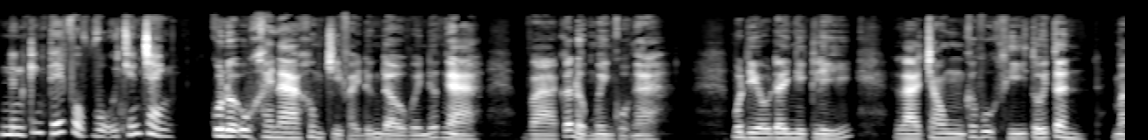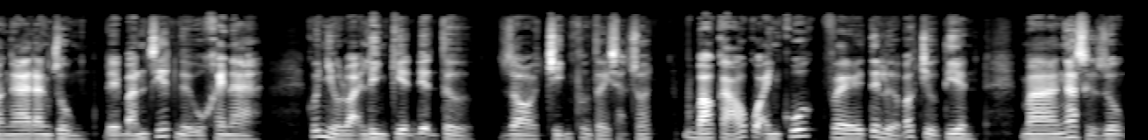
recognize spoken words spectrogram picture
nền kinh tế phục vụ chiến tranh. Quân đội Ukraine không chỉ phải đương đầu với nước Nga và các đồng minh của Nga. Một điều đầy nghịch lý là trong các vũ khí tối tân mà Nga đang dùng để bắn giết người Ukraine, có nhiều loại linh kiện điện tử do chính phương Tây sản xuất. Một báo cáo của Anh Quốc về tên lửa Bắc Triều Tiên mà Nga sử dụng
